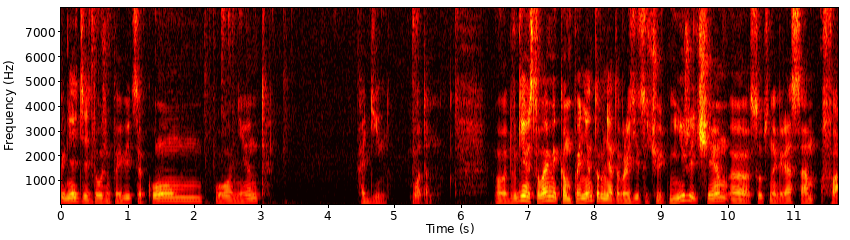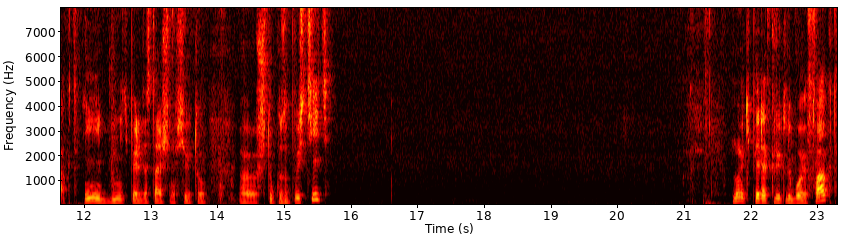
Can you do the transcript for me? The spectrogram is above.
у меня здесь должен появиться компонент 1. Вот он. Э, другими словами, компонент у меня отобразится чуть ниже, чем, э, собственно говоря, сам факт. И мне теперь достаточно всю эту э, штуку запустить. Ну и теперь открыть любой факт.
